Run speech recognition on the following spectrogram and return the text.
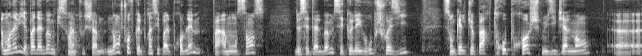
à mon avis, il n'y a pas d'albums qui sont intouchables. Non, je trouve que le principal problème, enfin, à mon sens, de cet album, c'est que les groupes choisis sont quelque part trop proches musicalement euh,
